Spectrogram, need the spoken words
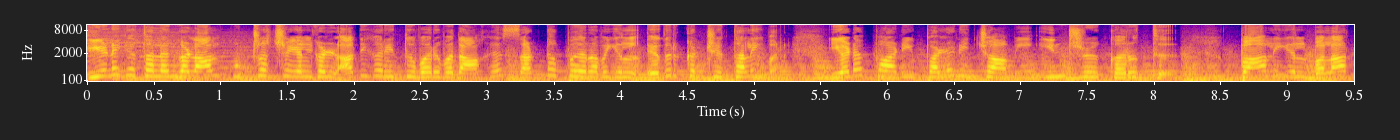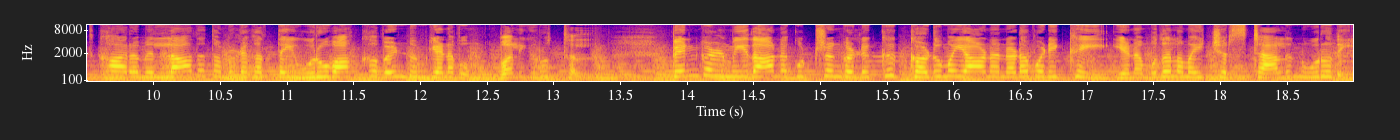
இணையதளங்களால் குற்றச்செயல்கள் அதிகரித்து வருவதாக சட்டப்பேரவையில் எதிர்க்கட்சித் தலைவர் எடப்பாடி பழனிசாமி இன்று கருத்து. பாலியல் பலாத்காரம் இல்லாத தமிழகத்தை உருவாக்க வேண்டும் எனவும் வலியுறுத்தல். பெண்கள் மீதான குற்றங்களுக்கு கடுமையான நடவடிக்கை என முதலமைச்சர் ஸ்டாலின் உறுதி.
